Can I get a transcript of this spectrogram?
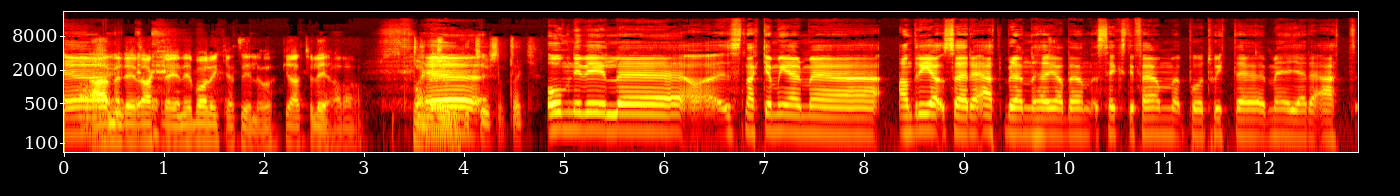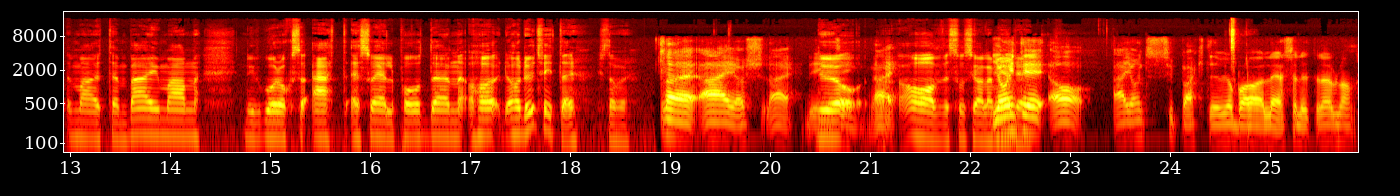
Eh, Ja men det är verkligen, det är bara lycka till och gratulera där. Eh, Tusen tack. Om ni vill eh, snacka mer med André så är det att brännhöjaden65 på Twitter. Mig är det att Martin Bergman. Nu går också att SHL-podden. Har, har du Twitter, Kristoffer? Nej, nej, jag, nej, det är Du ingenting. Nej. av sociala Jag är medier. inte, ja, nej, jag är inte superaktiv. Jag bara läser lite där ibland.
